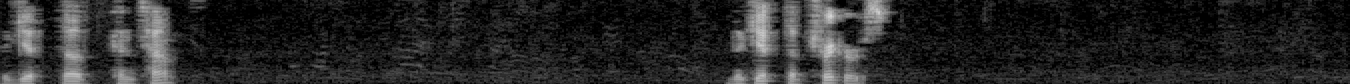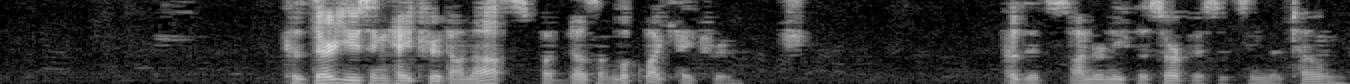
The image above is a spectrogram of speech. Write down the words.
the gift of contempt, the gift of triggers. Because they're using hatred on us, but it doesn't look like hatred. Because it's underneath the surface, it's in the tone.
